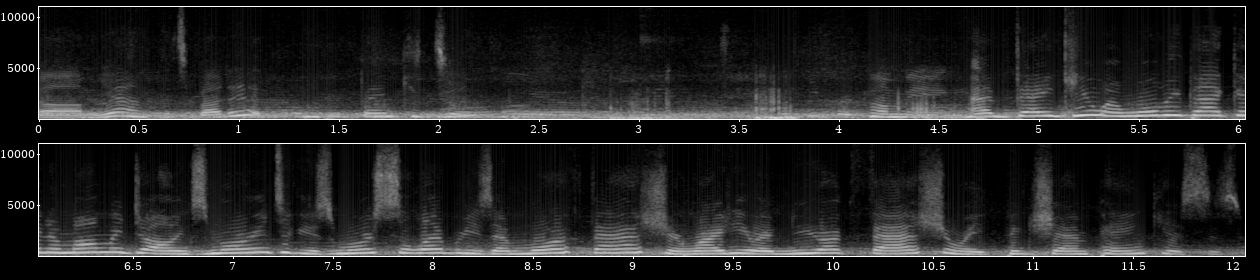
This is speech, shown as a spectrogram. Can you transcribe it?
um, yeah, that's about it. Thank you, too. Coming. And thank you. And we'll be back in a moment, darlings. More interviews, more celebrities, and more fashion right here at New York Fashion Week. Big champagne kisses.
